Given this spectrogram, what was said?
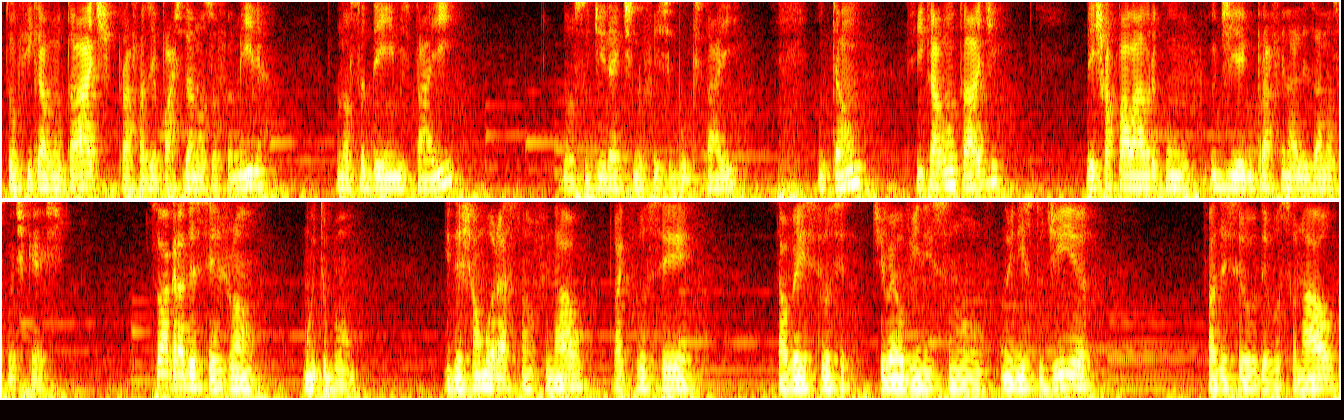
Então fique à vontade para fazer parte da nossa família. Nossa DM está aí. Nosso direct no Facebook está aí. Então, fique à vontade. Deixo a palavra com o Diego para finalizar nosso podcast. Só agradecer, João. Muito bom. E deixar uma oração final para que você, talvez se você estiver ouvindo isso no, no início do dia, fazer seu devocional.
